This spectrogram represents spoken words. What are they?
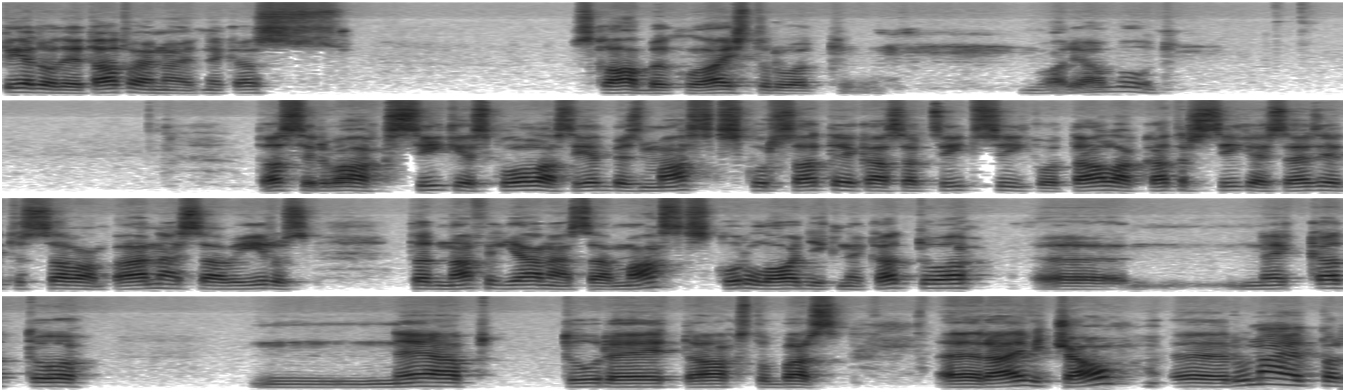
piedodiet, atvainojiet, nekas skābekli aizturot var jābūt. Tas ir vāks. Sīkie skolās iet bez maskas, kur satiekās ar citu sīko. Tālāk katrs sīkais aiziet uz savām pērnēsā vīrusu. Tad nafig jānēsā maskas, kuru loģika nekad to, eh, nekad to neapturēt ākstu bars. Eh, Raivi, čau! Eh, runājot par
